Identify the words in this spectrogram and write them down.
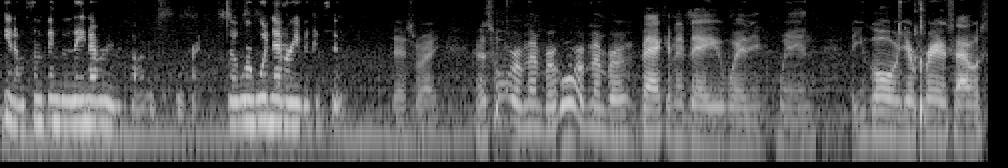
you know something that they never even thought of before, so or would never even consider. That's right. Because who remember who remember back in the day when when you go over your friend's house,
